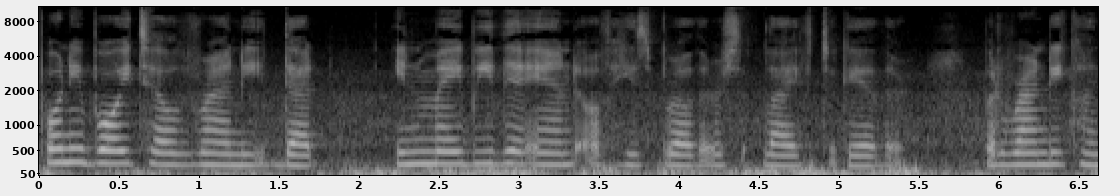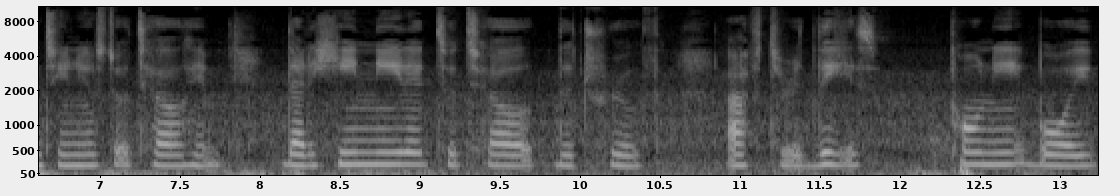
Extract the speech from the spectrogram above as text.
Ponyboy tells Randy that it may be the end of his brother's life together, but Randy continues to tell him that he needed to tell the truth. After this, Ponyboy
